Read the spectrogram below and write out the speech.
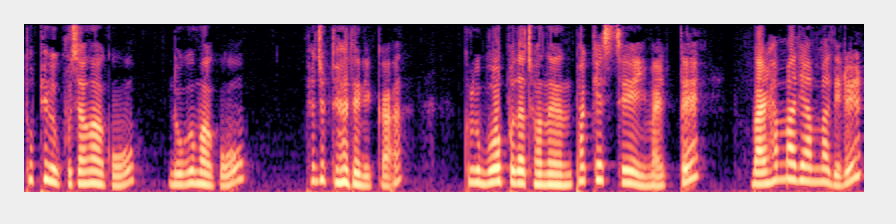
토픽을 구상하고 녹음하고 편집돼야 되니까. 그리고 무엇보다 저는 팟캐스트에 임할 때 말 한마디 한마디를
